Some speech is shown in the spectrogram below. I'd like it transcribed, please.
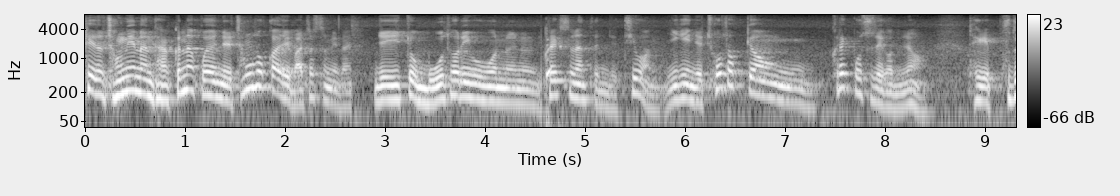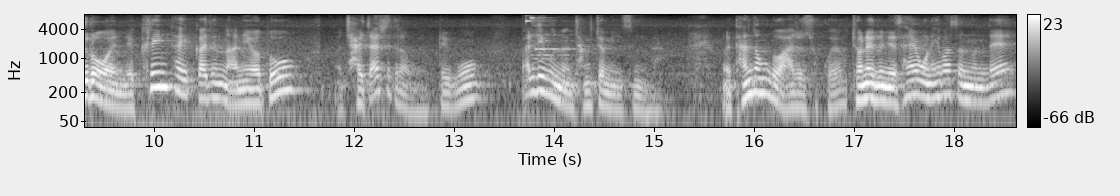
이렇게 해서 정리는 다 끝났고요. 이제 청소까지 마쳤습니다. 이제 이쪽 모서리 부분은 크랙슬란트 이제 T1 이게 이제 초속경 크랙 보수제거든요. 되게 부드러워요. 이제 크림 타입까지는 아니어도 잘 짜지더라고요. 그리고 빨리 붙는 장점이 있습니다. 단성도 아주 좋고요. 전에도 이제 사용을 해봤었는데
